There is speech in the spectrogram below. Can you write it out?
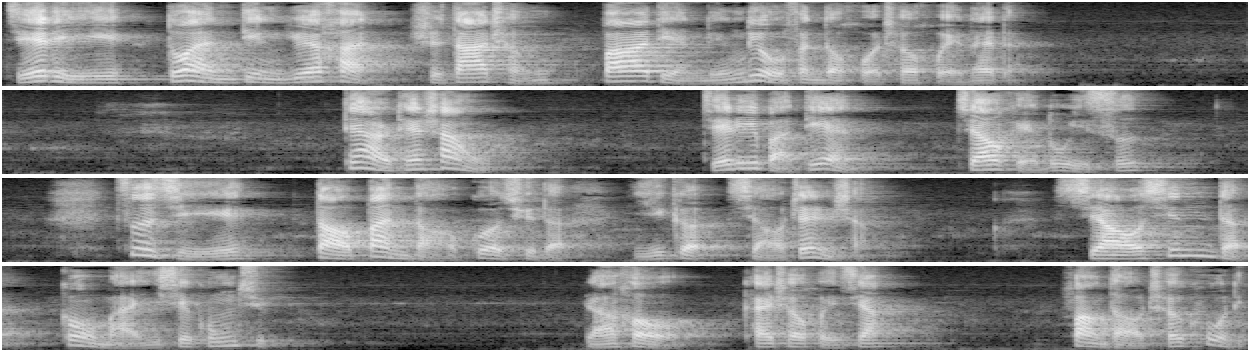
杰里断定约翰是搭乘八点零六分的火车回来的。第二天上午。杰里把店交给路易斯，自己到半岛过去的一个小镇上，小心的购买一些工具，然后开车回家，放到车库里。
